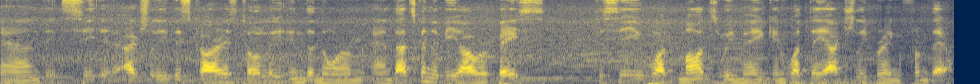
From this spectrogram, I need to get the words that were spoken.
and it's actually this car is totally in the norm, and that's going to be our base to see what mods we make and what they actually bring from there.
